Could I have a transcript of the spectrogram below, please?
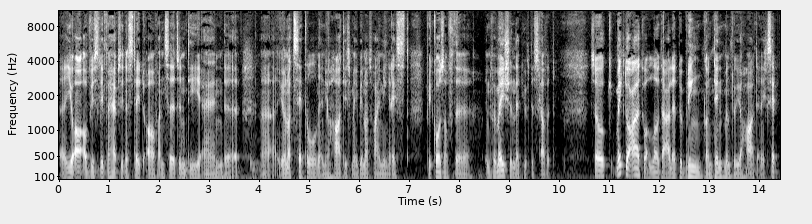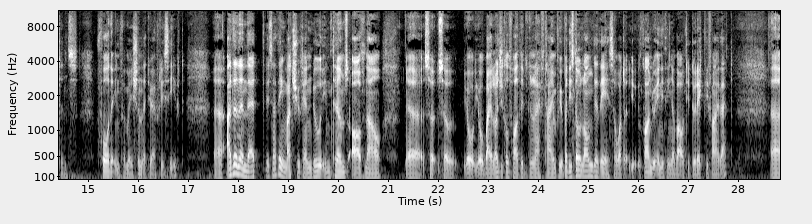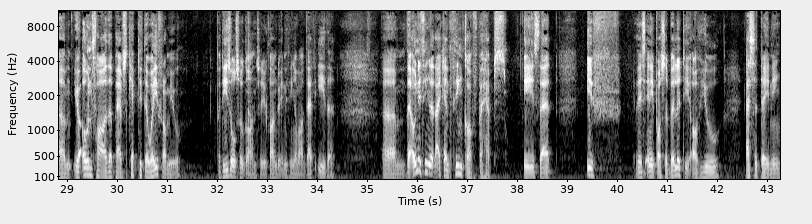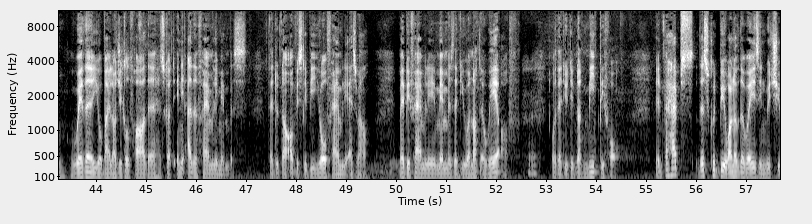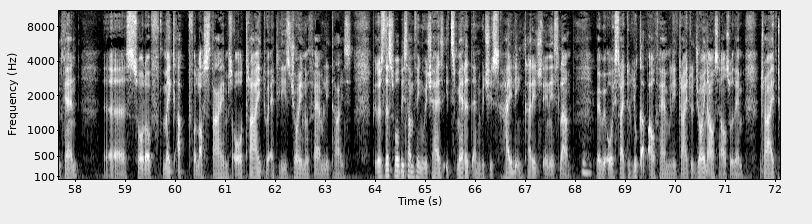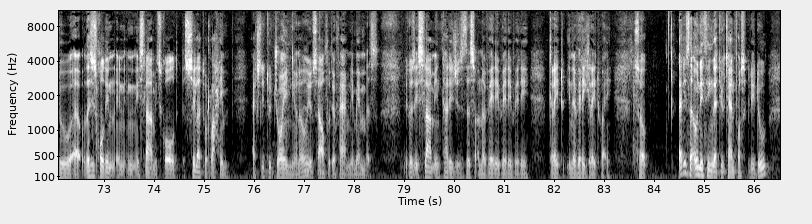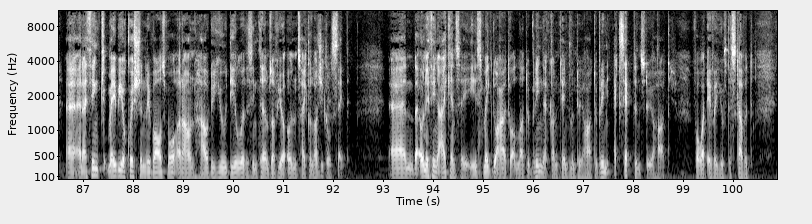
you are obviously perhaps in a state of uncertainty and uh, uh, you're not settled and your heart is maybe not finding rest because of the information that you've discovered. So make dua to Allah Ta'ala to bring contentment to your heart and acceptance for the information that you have received. Uh, other than that, there's nothing much you can do in terms of now. Uh, so, so your your biological father didn't have time for you, but he's no longer there. So what you can't do anything about it to rectify that um, your own father perhaps kept it away from you, but he's also gone, so you can't do anything about that either. Um, the only thing that I can think of perhaps is that if there's any possibility of you ascertaining whether your biological father has got any other family members that would now obviously be your family as well. Maybe family members that you are not aware of hmm. or that you did not meet before. Then perhaps this could be one of the ways in which you can uh, sort of make up for lost times or try to at least join with family ties. Because this will be something which has its merit and which is highly encouraged in Islam mm-hmm. where we always try to look up our family try to join ourselves with them try to uh, this is called in, in, in Islam it's called silatul rahim actually to join you know yourself with your family members. Because Islam encourages this on a very very very great in a very great way. So that is the only thing that you can possibly do. Uh, and I think maybe your question revolves more around how do you deal with this in terms of your own psychological state. And the only thing I can say is make dua to Allah to bring that contentment to your heart, to bring acceptance to your heart for whatever you've discovered.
